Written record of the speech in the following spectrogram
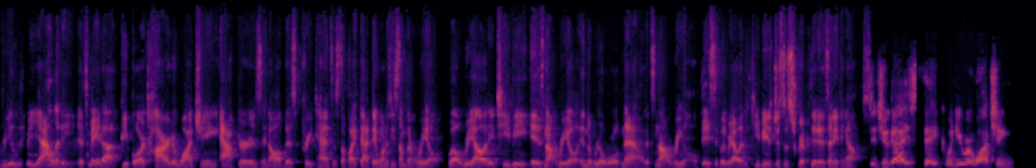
really reality. It's made up. People are tired of watching marketing actors and all this pretense and stuff like that. They want to see something real. Well, reality TV is not real in the real world now. It's not real. Basically, reality TV is just as scripted as anything else. Did you guys think when you were watching,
